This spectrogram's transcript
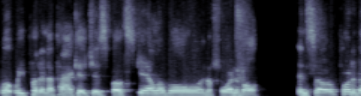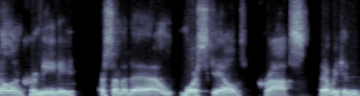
what we put in a package is both scalable and affordable. And so portobello and cremini are some of the more scaled crops that we can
